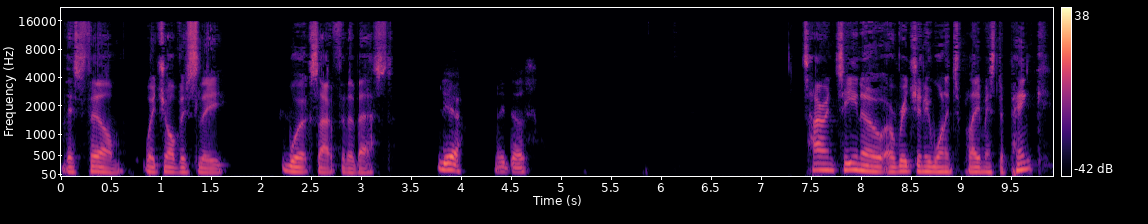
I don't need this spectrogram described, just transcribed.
this film, which obviously works out for the best. Yeah, it does. Tarantino originally wanted to play Mr. Pink,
